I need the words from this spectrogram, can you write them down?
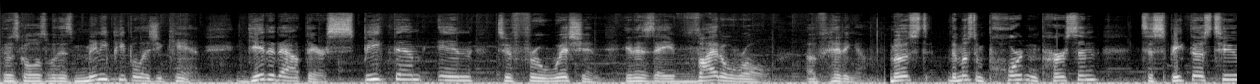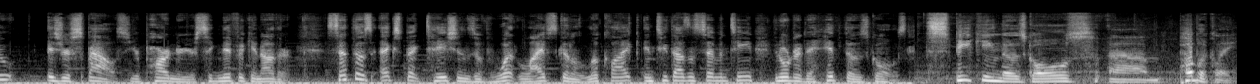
those goals with as many people as you can. Get it out there, speak them into fruition. It is a vital role of hitting them. Most the most important person to speak those to is your spouse, your partner, your significant other. Set those expectations of what life's going to look like in 2017 in order to hit those goals. Speaking those goals um, publicly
